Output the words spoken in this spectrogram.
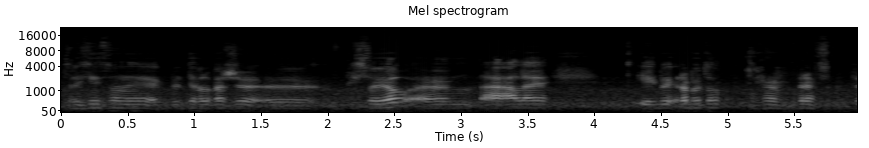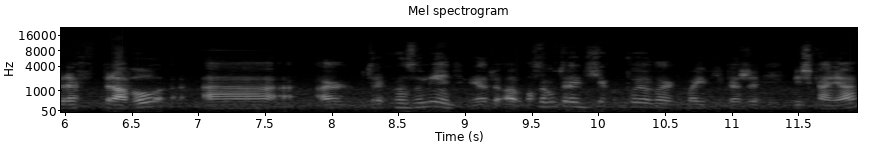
które z jednej strony jakby deweloperzy e, wpisują, a- ale jakby robią to trochę wbrew, wbrew prawu, a, a które konsumenci, osoby, które dzisiaj kupują, tak jak moi fliperzy, mieszkania, e,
